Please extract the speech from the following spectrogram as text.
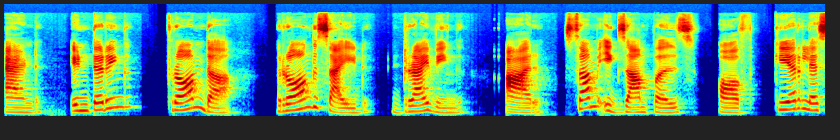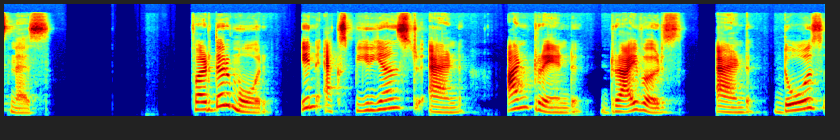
and entering from the wrong side driving are some examples of carelessness. Furthermore, inexperienced and untrained drivers and those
